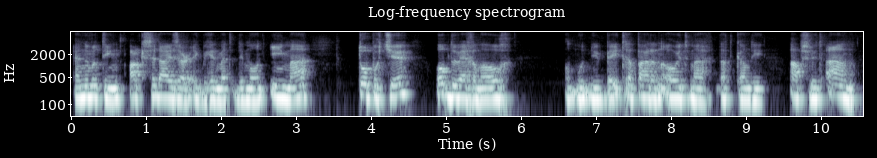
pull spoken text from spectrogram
En nummer 10, Oxidizer. Ik begin met Demon Ima toppertje op de weg omhoog. Ontmoet nu betere paarden dan ooit, maar dat kan hij absoluut aan.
